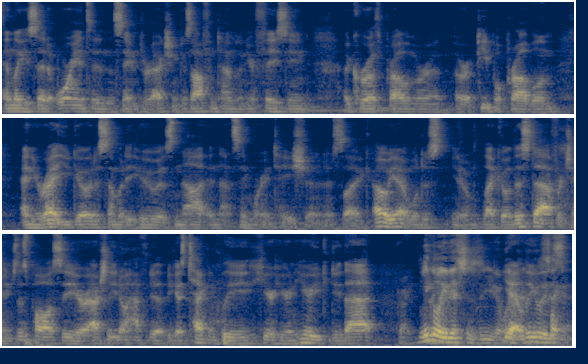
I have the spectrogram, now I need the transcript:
and, like you said, oriented in the same direction. Because oftentimes when you're facing a growth problem or a or a people problem, and you're right, you go to somebody who is not in that same orientation, and it's like, oh yeah, we'll just you know let go of this staff or change this policy, or actually you don't have to do that because technically here, here, and here you can do that. Right. Legally, this is you know. Yeah, legally this- like,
